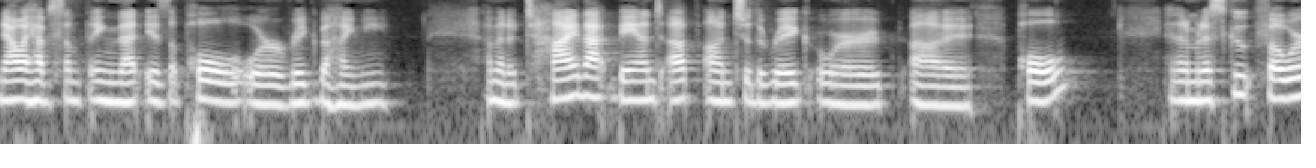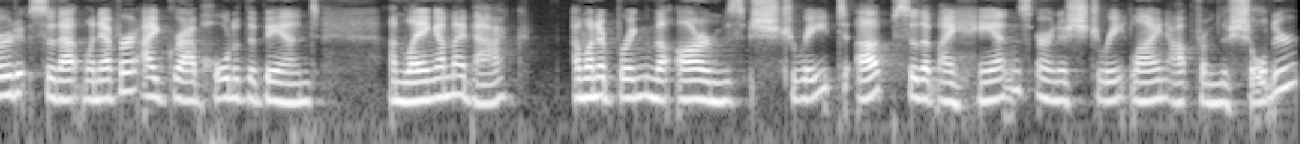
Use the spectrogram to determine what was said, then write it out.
now I have something that is a pole or a rig behind me. I'm going to tie that band up onto the rig or uh, pole. And then I'm going to scoot forward so that whenever I grab hold of the band, I'm laying on my back. I want to bring the arms straight up so that my hands are in a straight line out from the shoulder.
